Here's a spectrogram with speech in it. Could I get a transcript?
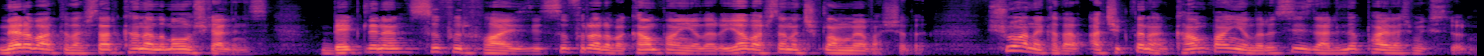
Merhaba arkadaşlar kanalıma hoş geldiniz. Beklenen sıfır faizli sıfır araba kampanyaları yavaştan açıklanmaya başladı. Şu ana kadar açıklanan kampanyaları sizlerle paylaşmak istiyorum.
